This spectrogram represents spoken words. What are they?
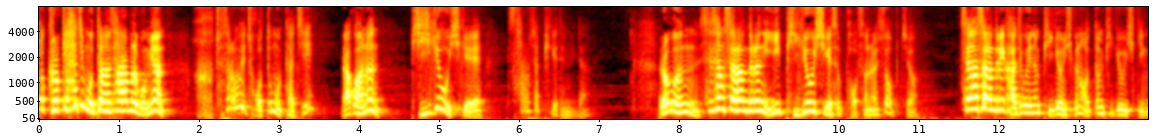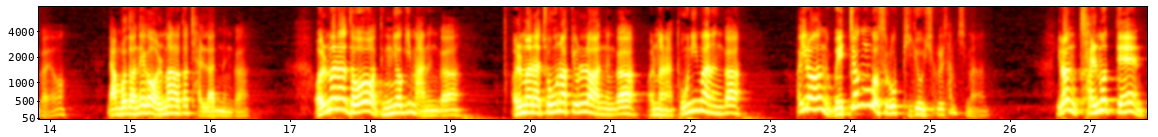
또 그렇게 하지 못하는 사람을 보면 아, 저 사람은 왜 저것도 못하지? 라고 하는 비교 의식에 사로잡히게 됩니다. 여러분, 세상 사람들은 이 비교 의식에서 벗어날 수 없죠. 세상 사람들이 가지고 있는 비교 의식은 어떤 비교 의식인가요? 남보다 내가 얼마나 더 잘났는가? 얼마나 더 능력이 많은가? 얼마나 좋은 학교를 나왔는가? 얼마나 돈이 많은가? 이런 외적인 것으로 비교 의식을 삼지만 이런 잘못된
